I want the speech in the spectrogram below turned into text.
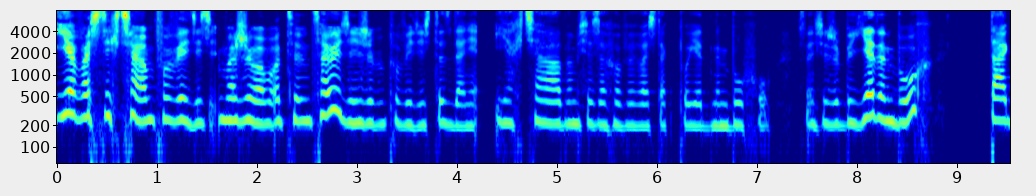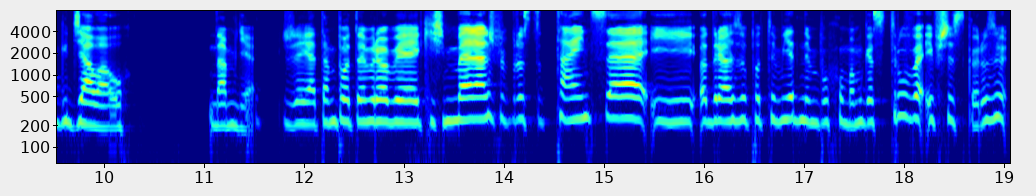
Ja właśnie chciałam powiedzieć, marzyłam o tym cały dzień, żeby powiedzieć to zdanie. Ja chciałabym się zachowywać tak po jednym buchu. W sensie, żeby jeden buch tak działał na mnie. Że ja tam potem robię jakiś melanż, po prostu tańce i od razu po tym jednym buchu mam gastrówę i wszystko. Rozumiesz?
